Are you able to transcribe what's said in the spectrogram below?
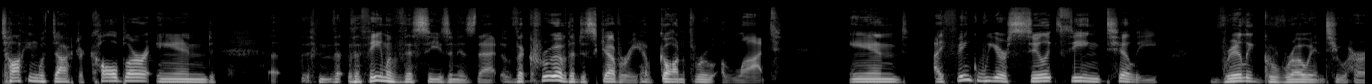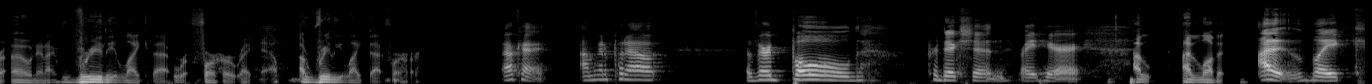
talking with Dr. Culber and the, the theme of this season is that the crew of the Discovery have gone through a lot. And I think we are seeing Tilly really grow into her own and i really like that for her right now. I really like that for her. Okay i'm gonna put out a very bold prediction right here. I i love it. I like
